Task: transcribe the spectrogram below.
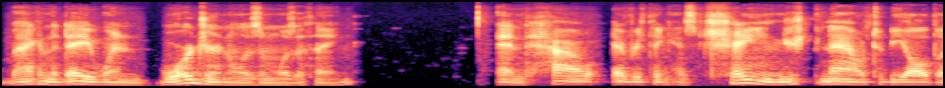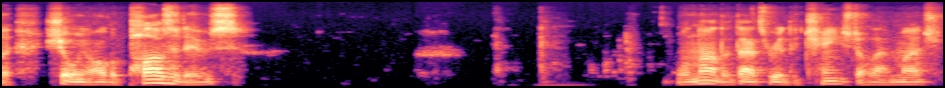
Back in the day when war journalism was a thing, and how everything has changed now to be all the showing all the positives. Well not that that's really changed all that much.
